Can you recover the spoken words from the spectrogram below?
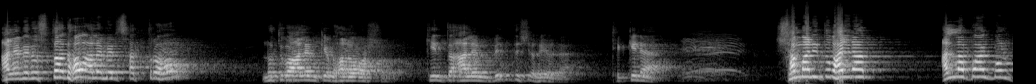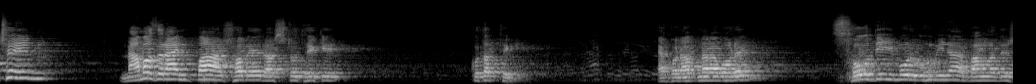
আলেমের উস্তাদ হও, আলেমের ছাত্র হও। নতুবা আলেমকে ভালোবাসো। কিন্তু আলেম বিদ্বেষী হইও না। ঠিক কিনা সম্মানিত ভাইরা, আল্লাহ পাক বলছেন, নামাজের আইন পাশ হবে রাষ্ট্র থেকে। কোথার থেকে? এখন আপনারা বলেন, সৌদি মরুভূমি না বাংলাদেশ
